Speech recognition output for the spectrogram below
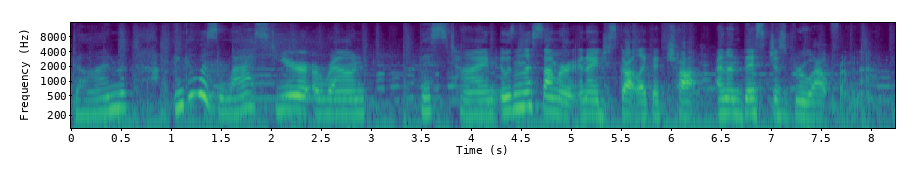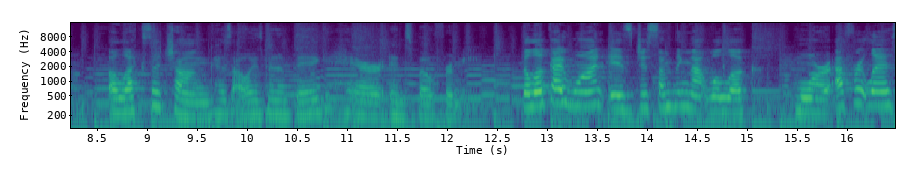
done, I think it was last year around this time. It was in the summer and I just got like a chop and then this just grew out from that. Alexa Chung has always been a big hair inspo for me. The look I want is just something that will look more effortless,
